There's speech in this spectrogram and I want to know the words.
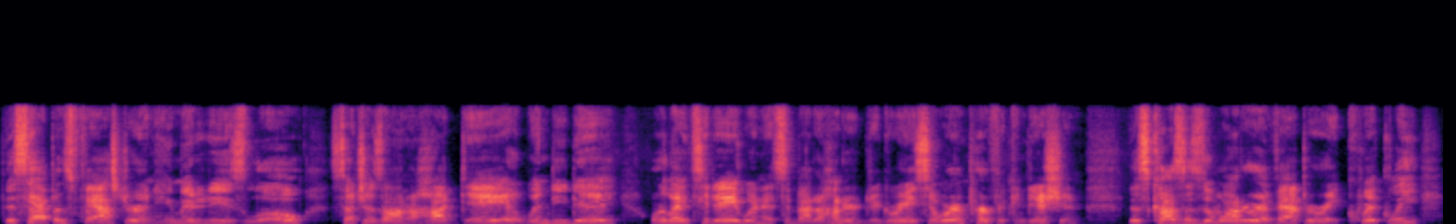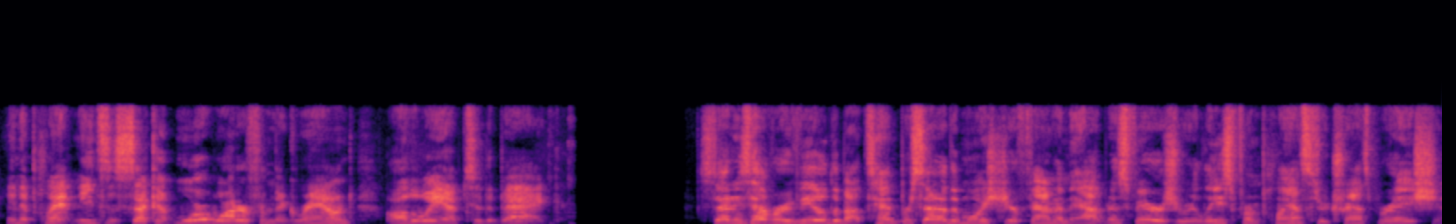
This happens faster when humidity is low, such as on a hot day, a windy day, or like today when it's about 100 degrees, so we're in perfect condition. This causes the water to evaporate quickly, and the plant needs to suck up more water from the ground all the way up to the bag. Studies have revealed about 10% of the moisture found in the atmosphere is released from plants through transpiration.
